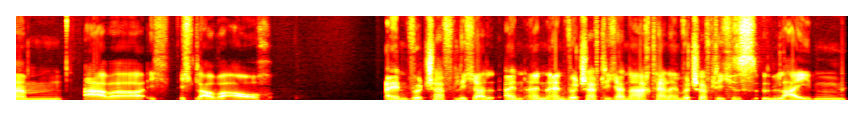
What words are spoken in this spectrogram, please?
Ähm, aber ich, ich glaube auch, ein wirtschaftlicher, ein, ein, ein wirtschaftlicher Nachteil, ein wirtschaftliches Leiden,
